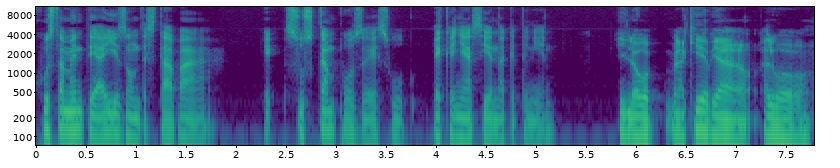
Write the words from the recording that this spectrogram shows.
Justamente ahí es donde estaba eh, sus campos de su pequeña hacienda que tenían. Y luego aquí había algo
